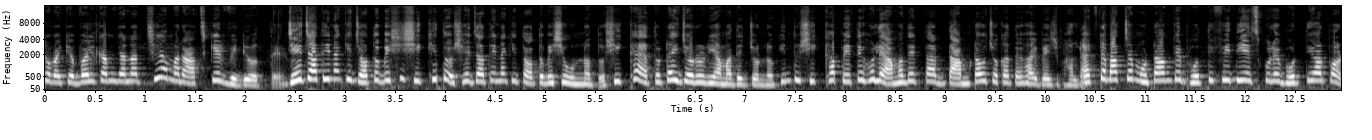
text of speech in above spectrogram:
সবাইকে ওয়েলকাম জানাচ্ছি আমার আজকের ভিডিওতে। যে জাতি নাকি যত বেশি শিক্ষিত, সে জাতি নাকি তত বেশি উন্নত। শিক্ষা এতটাই জরুরি আমাদের জন্য, কিন্তু শিক্ষা পেতে হলে আমাদের তার দামটাও চোকাতে হয় বেশ ভালো। একটা বাচ্চা মোটা অঙ্কের ভর্তি ফি দিয়ে স্কুলে ভর্তি হওয়ার পর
